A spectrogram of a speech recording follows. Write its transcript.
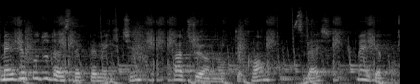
Medyapod'u desteklemek için patreon.com slash medyapod.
